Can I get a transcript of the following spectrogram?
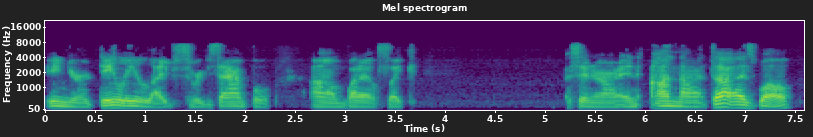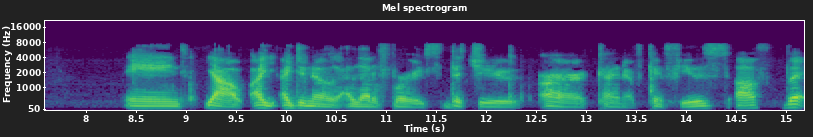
in your daily lives. For example, um, what else like sayonara and anata as well. And yeah, I, I do know a lot of words that you are kind of confused of, but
